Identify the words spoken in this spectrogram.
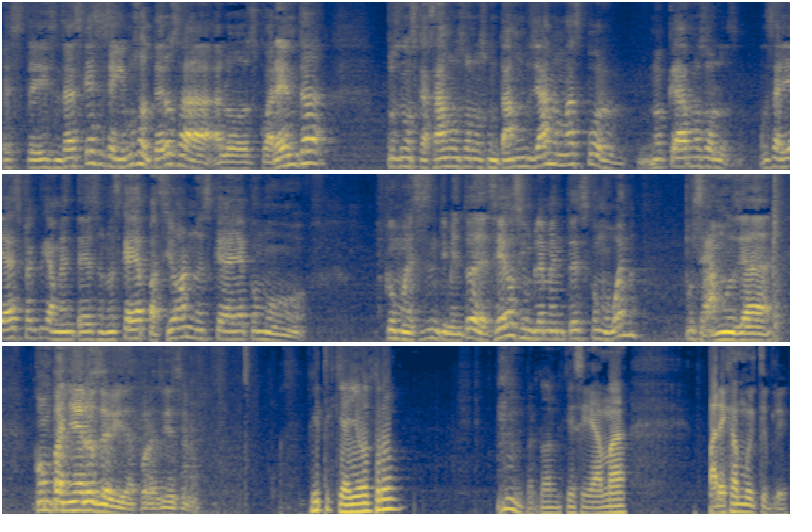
este, dicen, ¿sabes qué? Si seguimos solteros a, a los 40, pues nos casamos o nos juntamos ya nomás por no quedarnos solos. O sea, ya es prácticamente eso. No es que haya pasión, no es que haya como, como ese sentimiento de deseo, simplemente es como, bueno, pues seamos ya compañeros de vida, por así decirlo. Fíjate que hay otro, perdón, que se llama pareja múltiple.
